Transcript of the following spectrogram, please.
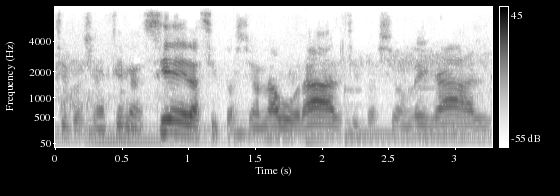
situación financiera, situación laboral, situación legal,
